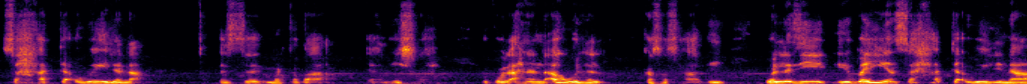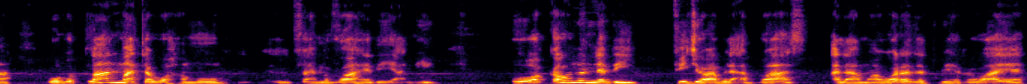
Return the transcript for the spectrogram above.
صحة تأويلنا بس مرتضى يعني يشرح. يقول أحنا نأول القصص هذه والذي يبين صحة تأويلنا وبطلان ما توهموه الفهم الظاهري يعني هو قول النبي في جواب العباس على ما وردت به الرواية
